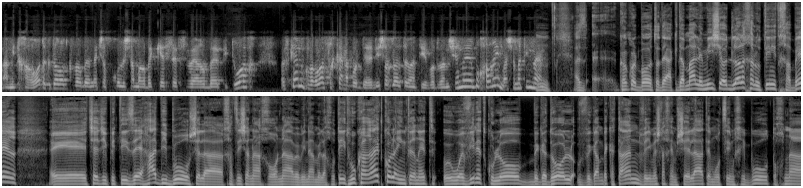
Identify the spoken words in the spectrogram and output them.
המתחרות הגדולות כבר באמת שפכו לשם הרבה כסף והרבה פיתוח אז כן, הוא כבר לא השחקן הבודד, יש עוד אלטרנטיבות, ואנשים אה, בוחרים מה שמתאים להם. Mm. אז קודם כל בוא, אתה יודע, הקדמה למי שעוד לא לחלוטין התחבר, צ'אט GPT זה הדיבור של החצי שנה האחרונה בבינה מלאכותית. הוא קרא את כל האינטרנט, הוא הבין את כולו בגדול וגם בקטן, ואם יש לכם שאלה, אתם רוצים חיבור, תוכנה,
